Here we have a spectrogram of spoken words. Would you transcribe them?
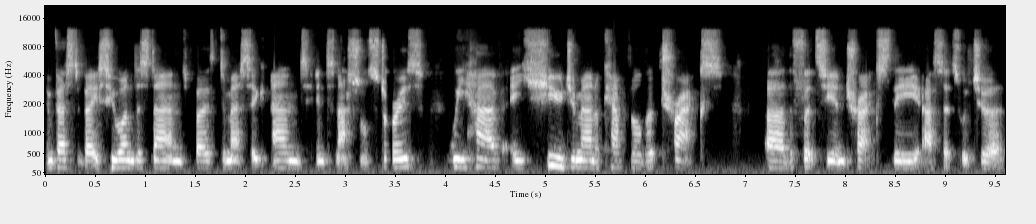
investor base who understand both domestic and international stories. We have a huge amount of capital that tracks uh, the FTSE and tracks the assets which are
